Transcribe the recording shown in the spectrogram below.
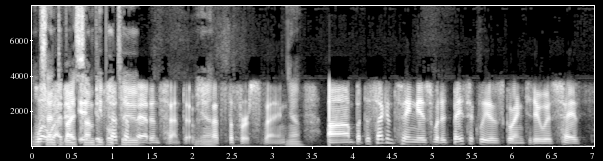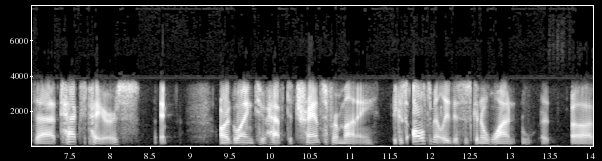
incentivize well, it, some it, people it sets to? a bad incentive. Yeah. That's the first thing. Yeah. Um, but the second thing is what it basically is going to do is say that taxpayers are going to have to transfer money because ultimately this is going to want uh,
